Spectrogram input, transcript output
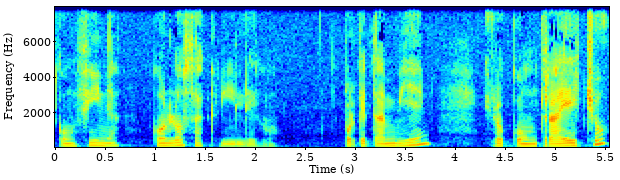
confina con lo sacrílego, porque también lo contrahecho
